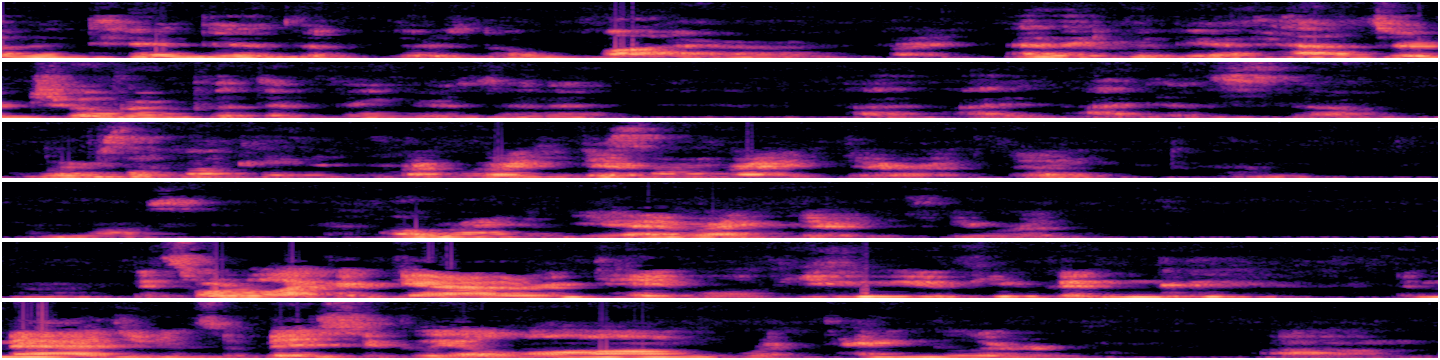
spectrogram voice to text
unattended, that there's no fire. Right. And it could be a hazard, children put their fingers in it. I, I, I just, um, Where's it located? Right, right there, decide? right there. At the, Wait. I'm lost. Oh, right. Yeah, there. right there. You see where it's sort of like a gathering table. If you if you can imagine, it's a, basically a long rectangular um,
